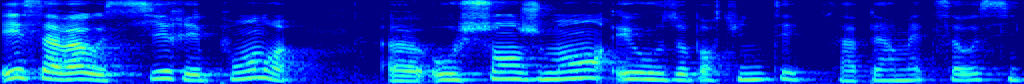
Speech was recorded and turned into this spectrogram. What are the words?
Et ça va aussi répondre euh, aux changements et aux opportunités. Ça va permettre ça aussi.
